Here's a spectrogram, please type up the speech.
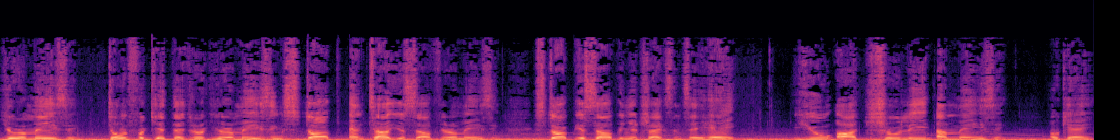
you're amazing. Don't forget that you're amazing. Stop and tell yourself you're amazing. Stop yourself in your tracks and say, hey, you are truly amazing. Okay?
